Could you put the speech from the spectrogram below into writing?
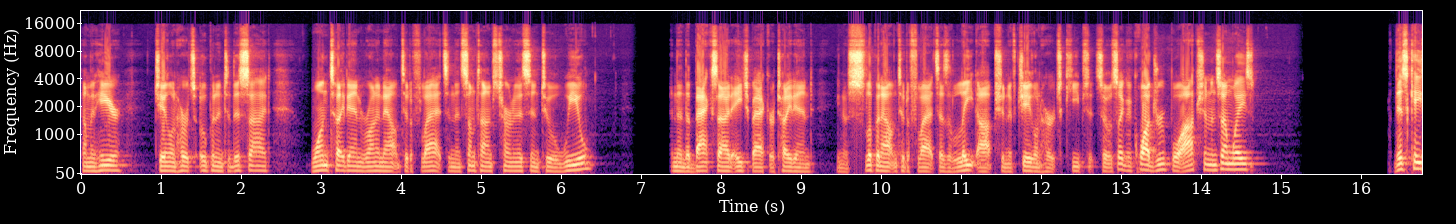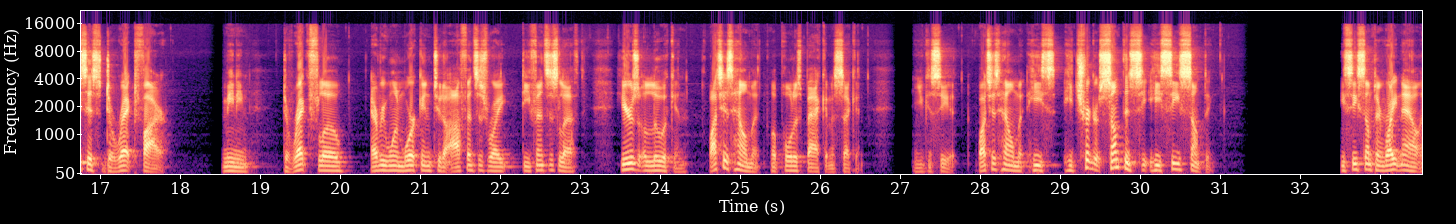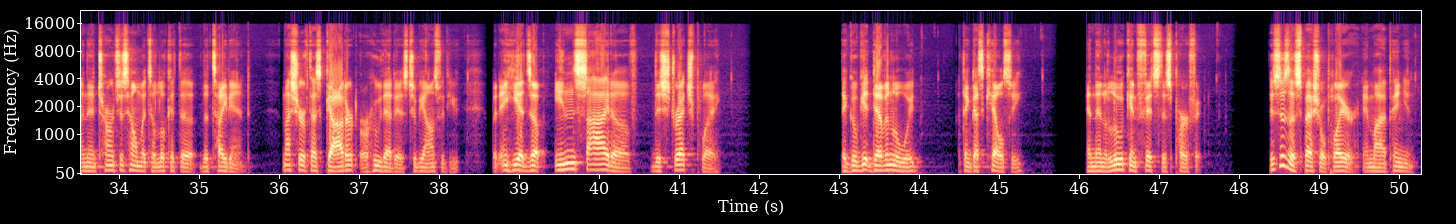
coming here, Jalen Hurts opening to this side, one tight end running out into the flats, and then sometimes turning this into a wheel. And then the backside H-back or tight end you know, slipping out into the flats as a late option if Jalen Hurts keeps it. So it's like a quadruple option in some ways. This case, it's direct fire, meaning direct flow, everyone working to the offense's right, defense's left. Here's Oluokun. Watch his helmet. We'll pull this back in a second. You can see it. Watch his helmet. He's, he triggers something. He sees something. He sees something right now and then turns his helmet to look at the, the tight end. I'm not sure if that's Goedert or who that is, to be honest with you. But he heads up inside of this stretch play. They go get Devin Lloyd. I think that's Kelce. And then Oluokun fits this perfect. This is a special player, in my opinion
